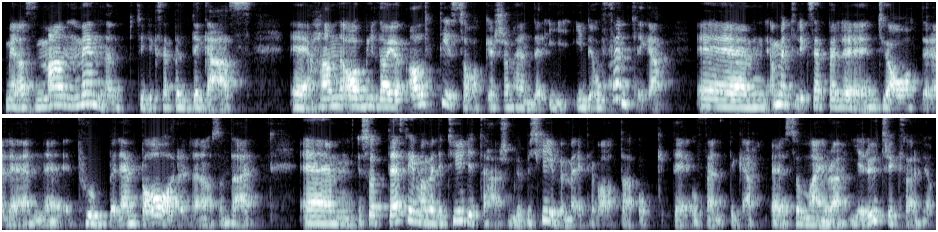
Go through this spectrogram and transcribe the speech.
Medan man, männen, till exempel Degas, eh, han avbildar ju alltid saker som händer i, i det offentliga. Eh, ja, men till exempel en teater eller en eh, pub eller en bar eller något sånt där. Ehm, Så där ser man väldigt tydligt det här som du beskriver med det privata och det offentliga eh, som Myra ger uttryck för. Ja.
